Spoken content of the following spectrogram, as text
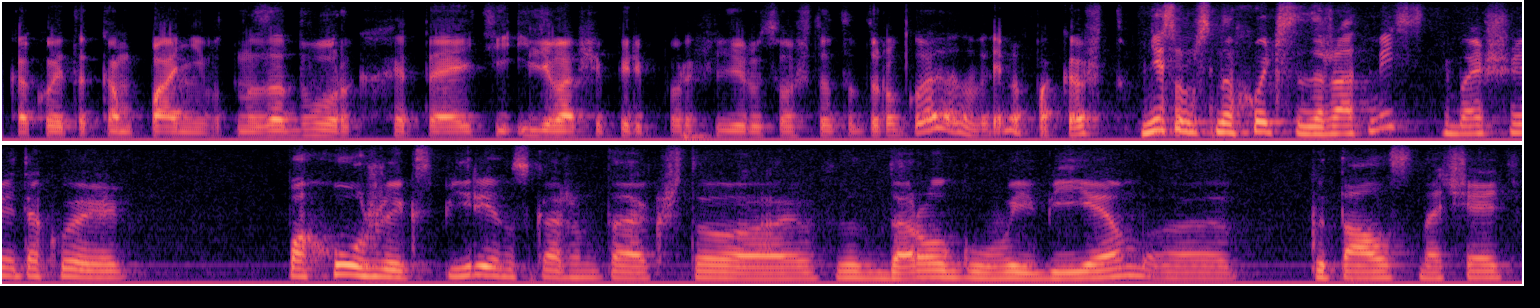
какой-то компании вот на задворках этой IT или вообще перепрофилируются во что-то другое, время покажет. Мне, собственно, хочется даже отметить небольшой такой похожий experience, скажем так, что э, дорогу в IBM э, пытался начать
